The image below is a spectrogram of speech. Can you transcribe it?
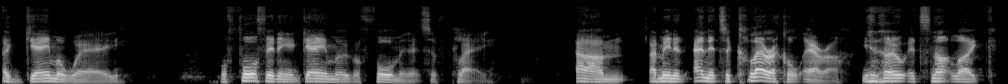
a game away or forfeiting a game over four minutes of play. Um, I mean, it, and it's a clerical error. You know, it's not like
